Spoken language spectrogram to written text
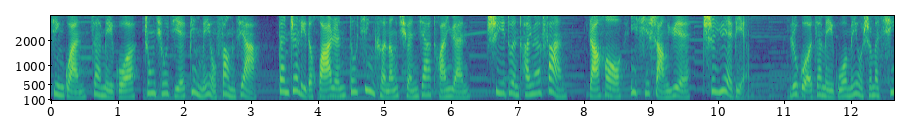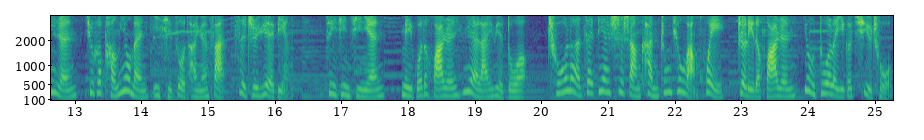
尽管在美国中秋节并没有放假，但这里的华人都尽可能全家团圆，吃一顿团圆饭，然后一起赏月、吃月饼。如果在美国没有什么亲人，就和朋友们一起做团圆饭、自制月饼。最近几年，美国的华人越来越多，除了在电视上看中秋晚会，这里的华人又多了一个去处。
